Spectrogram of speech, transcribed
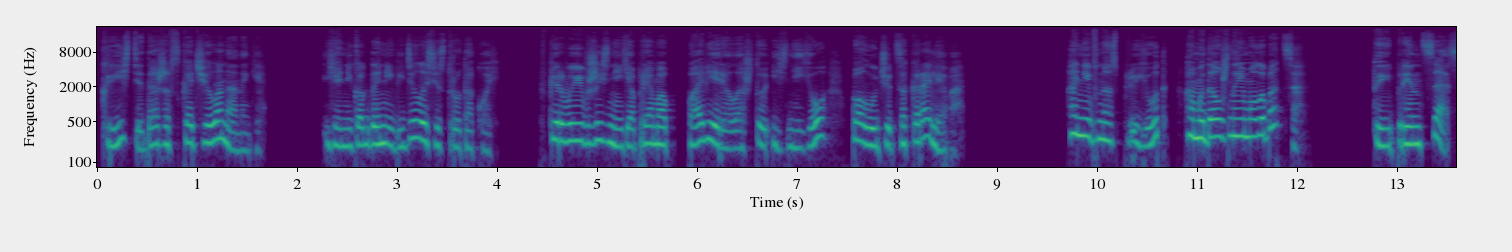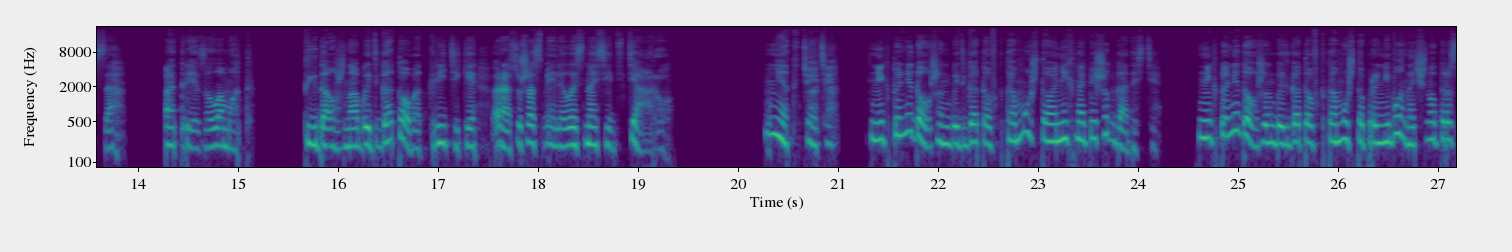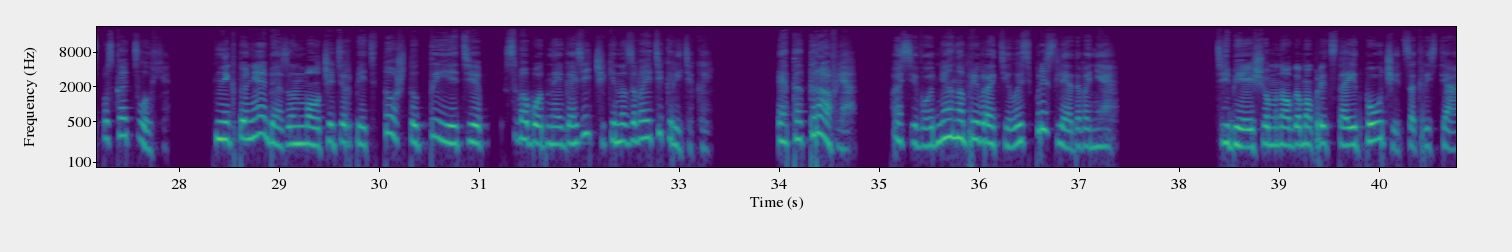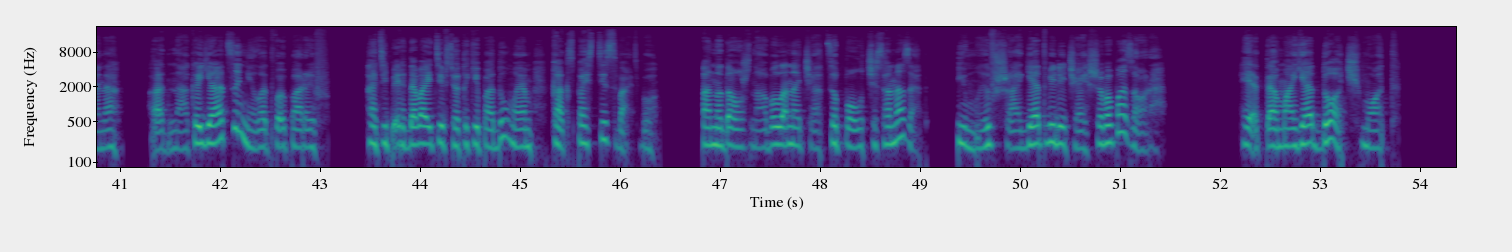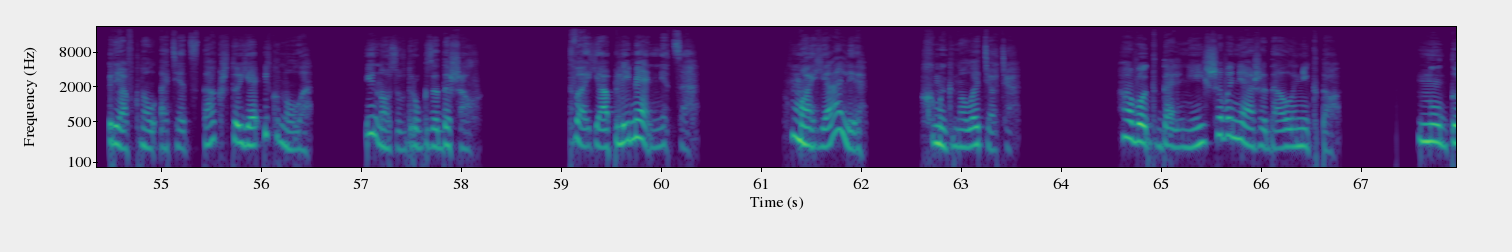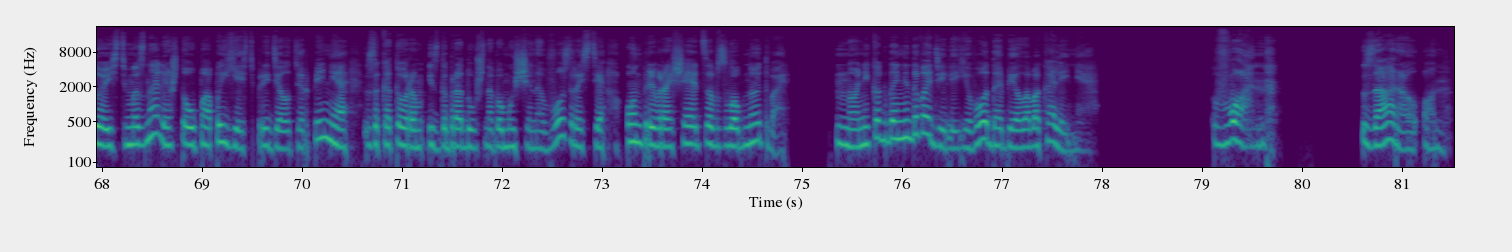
Кристи даже вскочила на ноги. Я никогда не видела сестру такой. Впервые в жизни я прямо поверила, что из нее получится королева. Они в нас плюют, а мы должны им улыбаться? Ты принцесса, отрезала Мот. Ты должна быть готова к критике, раз уж осмелилась носить тиару. Нет, тетя, никто не должен быть готов к тому, что о них напишут гадости. Никто не должен быть готов к тому, что про него начнут распускать слухи. Никто не обязан молча терпеть то, что ты эти свободные газетчики называете критикой. Это травля, а сегодня она превратилась в преследование. Тебе еще многому предстоит поучиться, Кристиана. Однако я оценила твой порыв. А теперь давайте все таки подумаем, как спасти свадьбу. Она должна была начаться полчаса назад, и мы в шаге от величайшего позора. «Это моя дочь, Мот!» — рявкнул отец так, что я икнула. И нос вдруг задышал. «Твоя племянница!» «Моя ли?» — хмыкнула тетя. А вот дальнейшего не ожидала никто. Ну, то есть мы знали, что у папы есть предел терпения, за которым из добродушного мужчины в возрасте он превращается в злобную тварь. Но никогда не доводили его до белого коленя. «Вон!» — заорал он.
